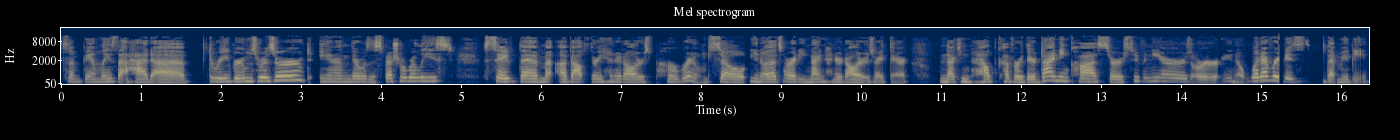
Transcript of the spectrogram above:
some families that had uh, three rooms reserved and there was a special release, saved them about $300 per room. So, you know, that's already $900 right there. And that can help cover their dining costs or souvenirs or, you know, whatever it is that may be.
